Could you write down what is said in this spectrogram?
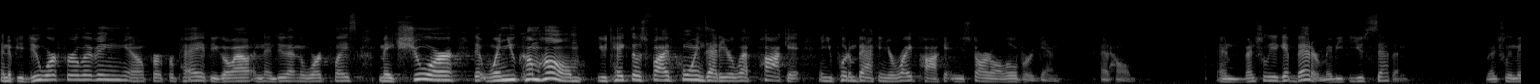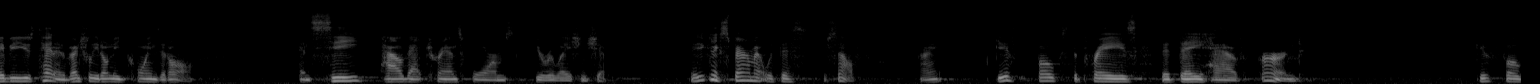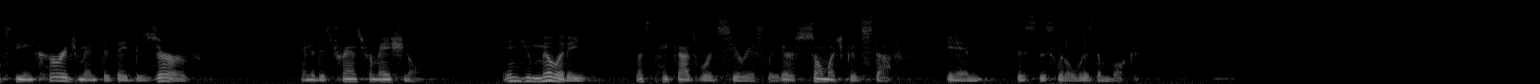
And if you do work for a living, you know, for, for pay, if you go out and, and do that in the workplace, make sure that when you come home, you take those five coins out of your left pocket and you put them back in your right pocket and you start all over again at home. And eventually you get better. Maybe you can use seven. Eventually, maybe you use 10, and eventually you don't need coins at all. And see how that transforms your relationship. Now, you can experiment with this yourself, right? Give folks the praise that they have earned. Give folks the encouragement that they deserve, and it is transformational. In humility, let's take God's word seriously. There's so much good stuff in this, this little wisdom book.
